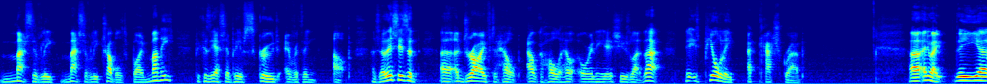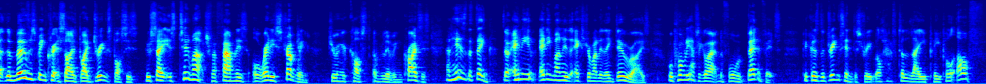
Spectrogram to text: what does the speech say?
massively, massively troubled by money because the SNP have screwed everything up. And so this isn't uh, a drive to help alcohol or any issues like that. It is purely a cash grab. Uh, anyway, the uh, the move has been criticised by drinks bosses who say it's too much for families already struggling during a cost of living crisis. And here's the thing: that any any money, the extra money they do rise, will probably have to go out in the form of benefits because the drinks industry will have to lay people off,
